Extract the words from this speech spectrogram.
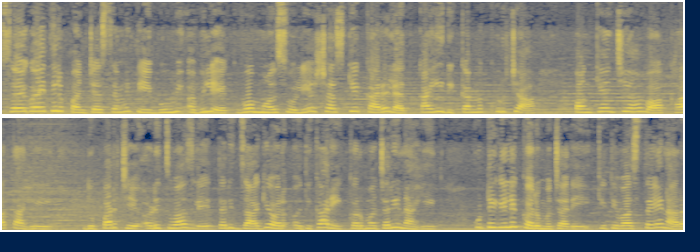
सोयगाव येथील पंचायत समिती भूमी अभिलेख व महसूल या शासकीय कार्यालयात काही रिकाम्या खुर्च्या पंख्यांची हवा खात आहे. दुपारचे अडीच वाजले तरी जागेवर अधिकारी कर्मचारी नाहीत. कुठे गेले कर्मचारी? किती वाजता येणार?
